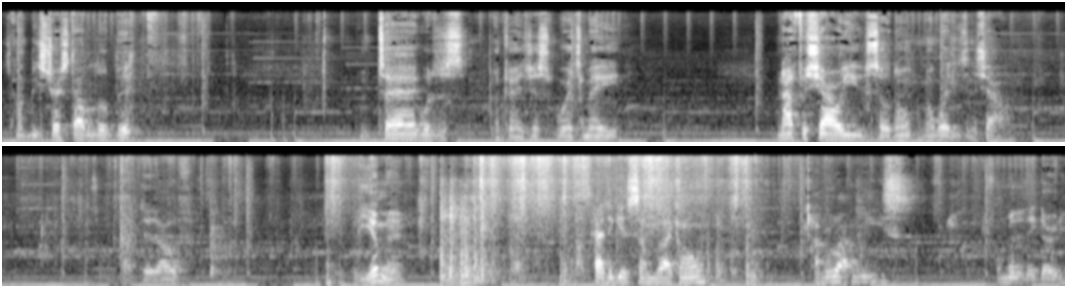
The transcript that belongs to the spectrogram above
It's gonna be stretched out a little bit. Tag, this? Okay, it's just where it's made. Not for shower use, so don't don't wear these in the shower. So pop that off. But yeah, man. Had to get some black on. I've been rocking these. For a minute, they dirty.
